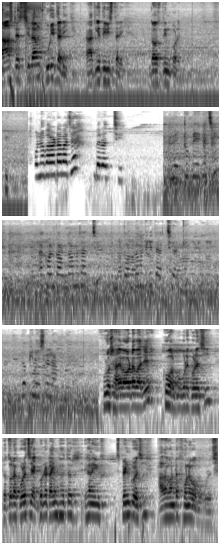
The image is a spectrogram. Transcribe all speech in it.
লাস্ট এসছিলাম কুড়ি তারিখ আর আজকে তিরিশ তারিখ দশ দিন পরে। পনেরো বারোটা বাজে বেরোচ্ছি। মেট্রো পেয়ে গেছি এখন দমদমে যাচ্ছি দমদমের দিকে যাচ্ছি আর কি দক্ষিণেশ্বর নাম পুরো সাড়ে বারোটা বাজে খুব অল্প করে করেছি। যতটা করেছি এক ঘণ্টা টাইম হয়তো এখানে স্পেন্ড করেছি আধা ঘণ্টা ফোনে বকো করেছি।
